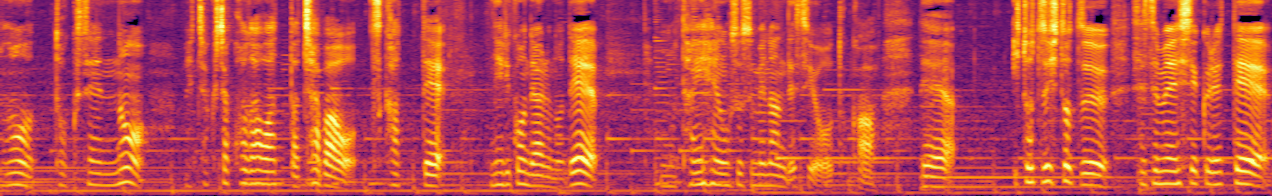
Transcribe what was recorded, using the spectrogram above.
この特選のめちゃくちゃこだわった茶葉を使って練り込んであるのでもう大変おすすめなんですよとか。で一つ一つ説明してくれて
